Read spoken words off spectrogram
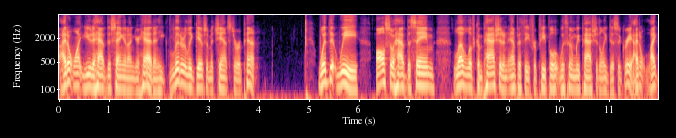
I don't want you to have this hanging on your head. And he literally gives them a chance to repent. Would that we also have the same level of compassion and empathy for people with whom we passionately disagree. I don't like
